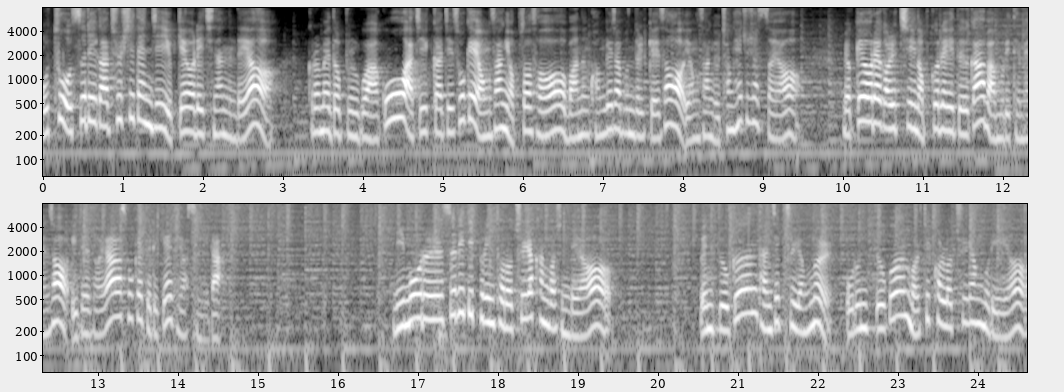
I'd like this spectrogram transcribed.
O2O3가 출시된 지 6개월이 지났는데요. 그럼에도 불구하고 아직까지 소개 영상이 없어서 많은 관계자분들께서 영상 요청해 주셨어요. 몇 개월에 걸친 업그레이드가 마무리되면서 이제서야 소개드리게 되었습니다. 니모를 3D 프린터로 출력한 것인데요. 왼쪽은 단색 출력물, 오른쪽은 멀티컬러 출력물이에요.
